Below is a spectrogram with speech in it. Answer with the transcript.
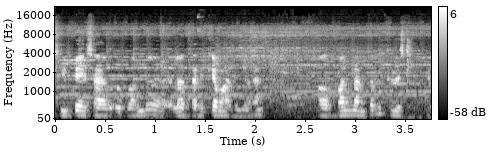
ಸಿ ಪಿ ಐ ಸಾಹೇಬರು ಬಂದು ಎಲ್ಲ ತನಿಖೆ ಮಾಡಿದ್ದಾರೆ. ಅವ್ರು ಬಂದ ನಂತರ ತಿಳಿಸ್ಲಿಕ್ಕೆ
